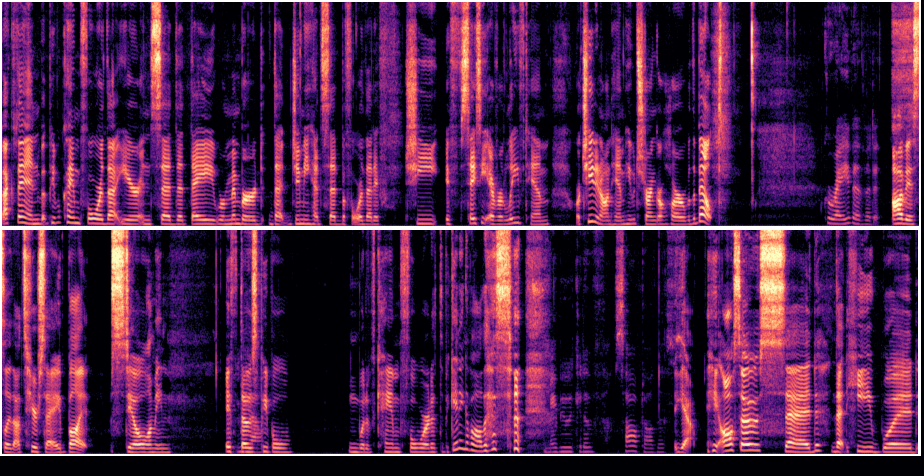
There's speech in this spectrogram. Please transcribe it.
back then, but people came forward that year and said that they remembered that Jimmy had said before that if she, if Stacy ever left him or cheated on him, he would strangle her with a belt. Grave evidence. Obviously, that's hearsay, but still, I mean, if those Yeah. people would have came forward at the beginning of all this, Maybe we could have solved all this. Yeah. He also said that he would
